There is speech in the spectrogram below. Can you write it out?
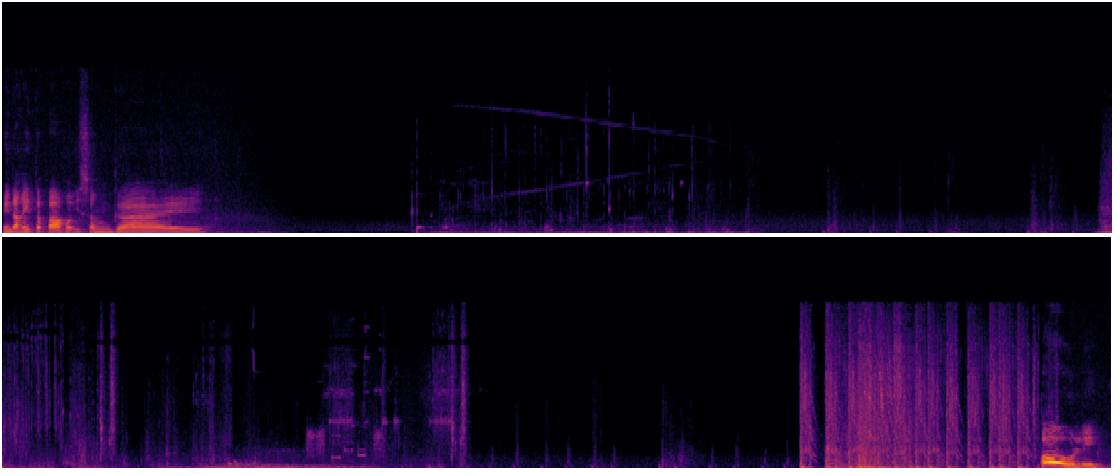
May nakita pa ako isang guy. Holy!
